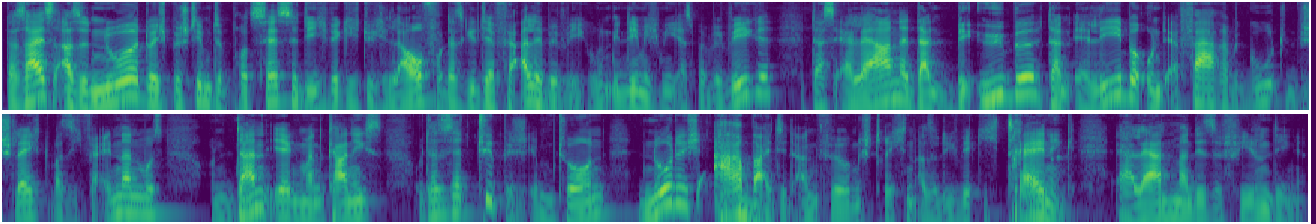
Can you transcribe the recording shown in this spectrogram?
Das heißt also nur durch bestimmte Prozesse, die ich wirklich durchlaufe, und das gilt ja für alle Bewegungen, indem ich mich erstmal bewege, das erlerne, dann beübe, dann erlebe und erfahre, wie gut und wie schlecht, was ich verändern muss. Und dann irgendwann kann ich es, und das ist ja typisch im Turn, nur durch Arbeit in Anführungsstrichen, also durch wirklich Training, erlernt man diese vielen Dinge.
